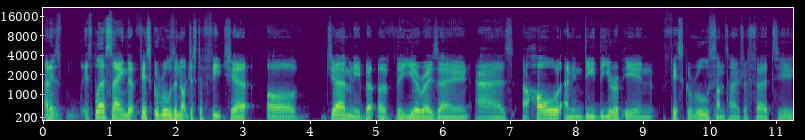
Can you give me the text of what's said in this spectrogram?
And it's it's worth saying that fiscal rules are not just a feature of Germany, but of the Eurozone as a whole, and indeed the European fiscal rules, sometimes referred to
